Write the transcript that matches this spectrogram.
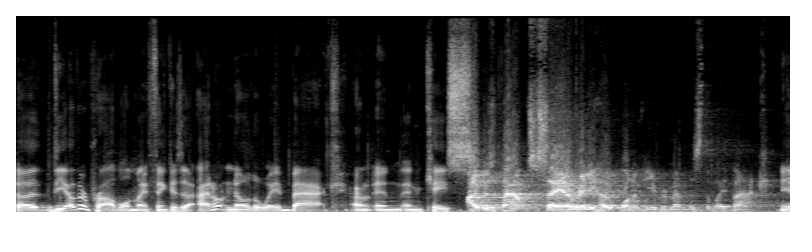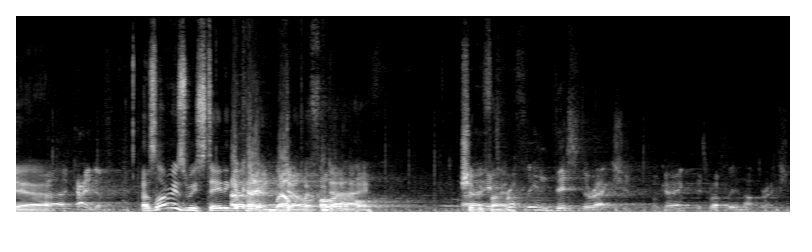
uh, the other problem I think is that I don't know the way back. I, in in case, I was about to say, I really hope one of you remembers the way back. yeah. Uh, kind of. As long as we stay together Okay, and well, don't die, Paul. should Uh, be it's roughly in this direction, okay? It's roughly in that direction,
